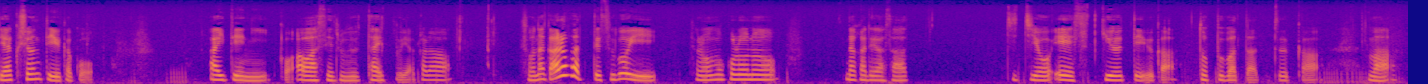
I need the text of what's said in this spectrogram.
リアクションっていうかこう相手にこう合わせるタイプやからそうなんかアルファってすごいそのおもころの中ではさ父をエース級っていうかトップバッターっつうかまあ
